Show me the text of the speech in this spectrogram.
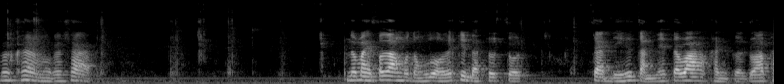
มันแข็งกระชากน้ำมันฝรั่งมาต้องลวกแล้วกินแบบสดๆแซ่บดีคือกันเนี่ยแต่ว่าคันเกิดว่าไผ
